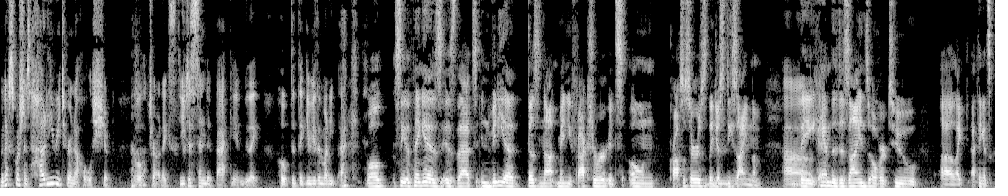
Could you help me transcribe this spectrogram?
The next question is, how do you return a whole ship of electronics? Do you just send it back and be like, hope that they give you the money back? Well, see, the thing is, is that NVIDIA does not manufacture its own processors, they just Mm. design them. Ah, they okay. hand the designs over to, uh, like, I think it's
